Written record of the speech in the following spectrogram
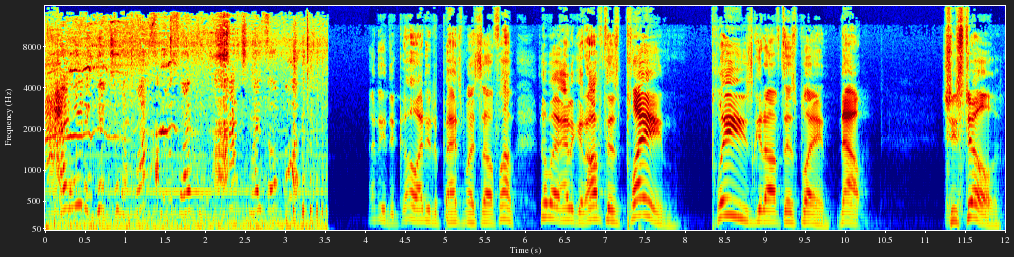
I need to get to the hospital so I can patch myself up. I need to go. I need to patch myself up. Somebody had to get off this plane. Please get off this plane. Now, she's still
